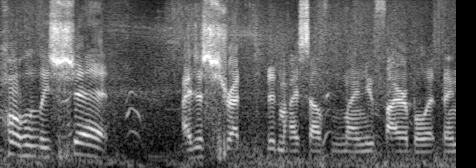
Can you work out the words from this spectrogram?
Holy shit! I just shredded myself with my new fire bullet thing.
